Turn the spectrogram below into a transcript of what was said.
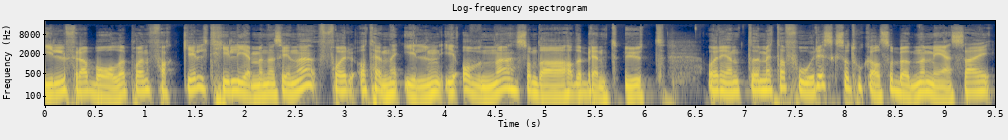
ild fra bålet på en fakkel til hjemmene sine for å tenne ilden i ovnene som da hadde brent ut. Og Rent metaforisk så tok altså bøndene med seg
